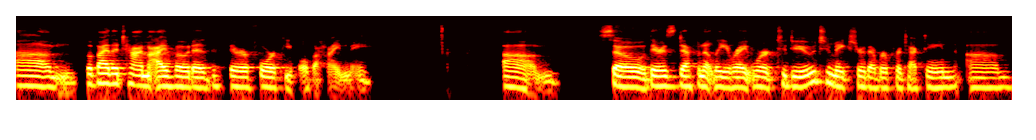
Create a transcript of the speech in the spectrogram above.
Um, but by the time I voted, there were four people behind me. Um, so there's definitely right work to do to make sure that we're protecting um,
